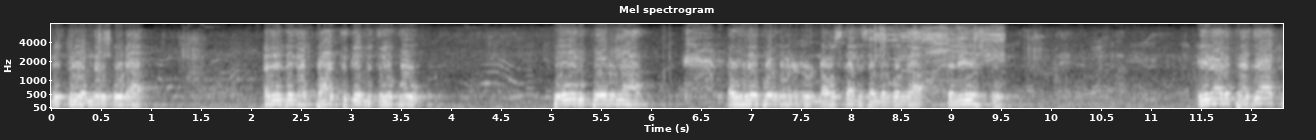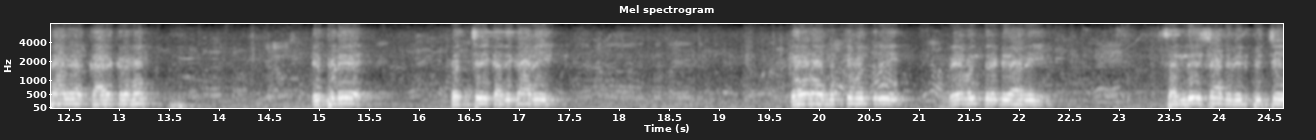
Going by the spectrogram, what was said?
మిత్రులందరూ కూడా అదేవిధంగా పాత్రికేయ మిత్రులకు పేరు పేరున హృదయపూర్వకమైనటువంటి నమస్కారం సందర్భంగా తెలియజేస్తూ ఈనాడు ప్రజాపాలన కార్యక్రమం ఇప్పుడే ప్రత్యేక అధికారి గౌరవ ముఖ్యమంత్రి రేవంత్ రెడ్డి గారి సందేశాన్ని వినిపించి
